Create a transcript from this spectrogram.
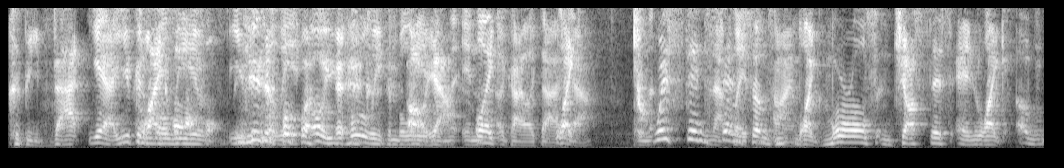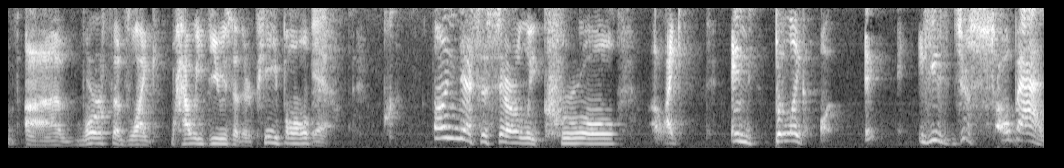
could be that yeah, you can like, believe. awful. You You know, believe. Oh, you totally can believe Oh, yeah. in, in Like- a guy like that. like yeah. twisted that sense of like morals and justice and like of uh worth of like how he views other people Yeah. unnecessarily cruel like and but like uh, he's just so bad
